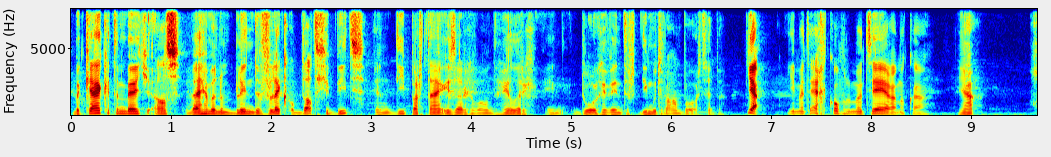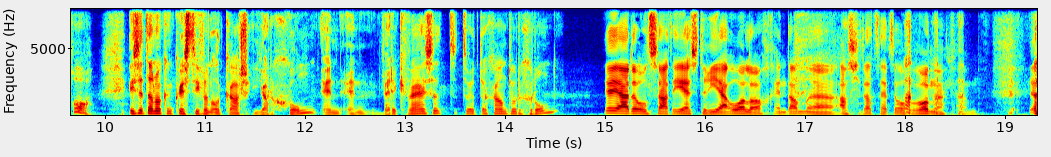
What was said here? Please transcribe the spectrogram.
bekijk het een beetje als wij hebben een blinde vlek op dat gebied en die partij is daar gewoon heel erg in doorgewinterd. Die moeten we aan boord hebben. Ja, je bent echt complementair aan elkaar. Ja. Goh, is het dan ook een kwestie van elkaars jargon en, en werkwijze te, te gaan doorgronden? Ja, ja, er ontstaat eerst drie jaar oorlog en dan, uh, als je dat hebt overwonnen, dan, ja.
